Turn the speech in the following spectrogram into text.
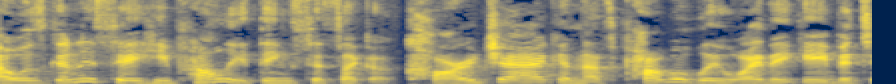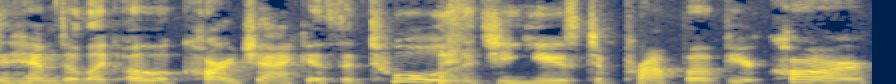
I was going to say he probably thinks it's like a car jack, and that's probably why they gave it to him. They're like, oh, a car jack is a tool that you use to prop up your car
